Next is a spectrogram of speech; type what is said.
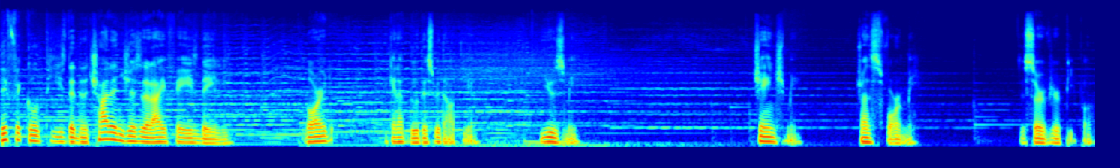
difficulties, that the challenges that I face daily. Lord, I cannot do this without you. Use me. Change me. Transform me to serve your people.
